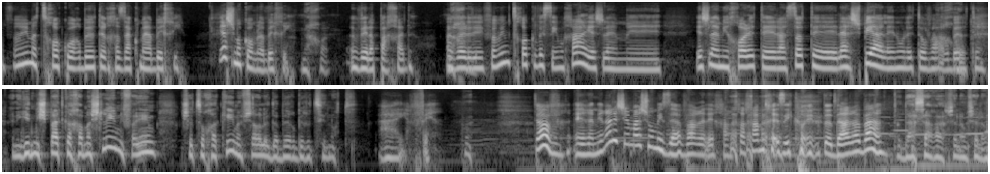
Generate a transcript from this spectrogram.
לפעמים הצחוק הוא הרבה יותר חזק מהבכי. יש מקום לבכי. נכון. ולפחד. נכון. אבל לפעמים צחוק ושמחה, יש להם... Uh, יש להם יכולת uh, לעשות, uh, להשפיע עלינו לטובה נכון. הרבה יותר. אני אגיד משפט ככה משלים, לפעמים כשצוחקים אפשר לדבר ברצינות. אה, יפה. טוב, נראה לי שמשהו מזה עבר אליך. חכם חזי כהן, תודה רבה. תודה, שרה. שלום, שלום.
